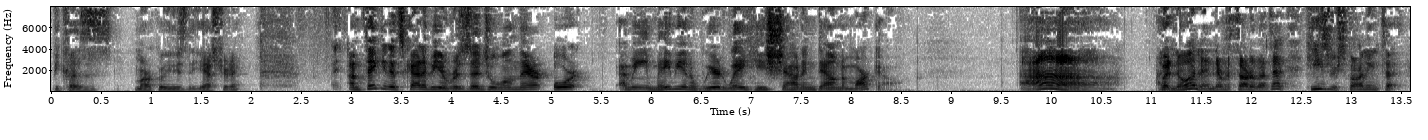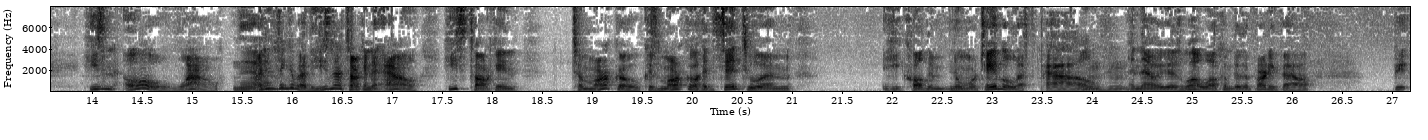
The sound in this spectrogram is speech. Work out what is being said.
because Marco used it yesterday? I'm thinking it's got to be a residual in there, or I mean, maybe in a weird way, he's shouting down to Marco. Ah, but But- you know what? I never thought about that. He's responding to. He's an, oh wow! Yeah. I didn't think about that. He's not talking to Al. He's talking to Marco because Marco had said to him, he called him "No more table left, pal," Mm-hmm. and now he goes, "Well, welcome to the party, pal." Be-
